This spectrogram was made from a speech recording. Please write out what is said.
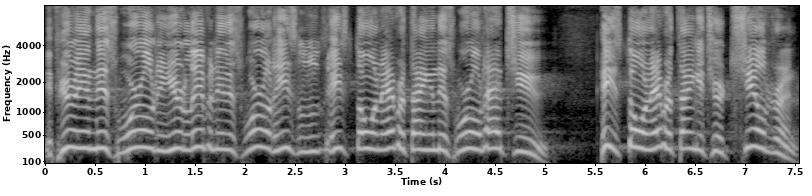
If you're in this world and you're living in this world, he's, he's throwing everything in this world at you. He's throwing everything at your children.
